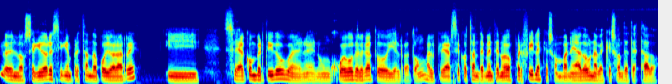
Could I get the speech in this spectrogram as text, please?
eh, los seguidores siguen prestando apoyo a la red y se ha convertido en, un juego del gato y el ratón al crearse constantemente nuevos perfiles que son baneados una vez que son detectados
